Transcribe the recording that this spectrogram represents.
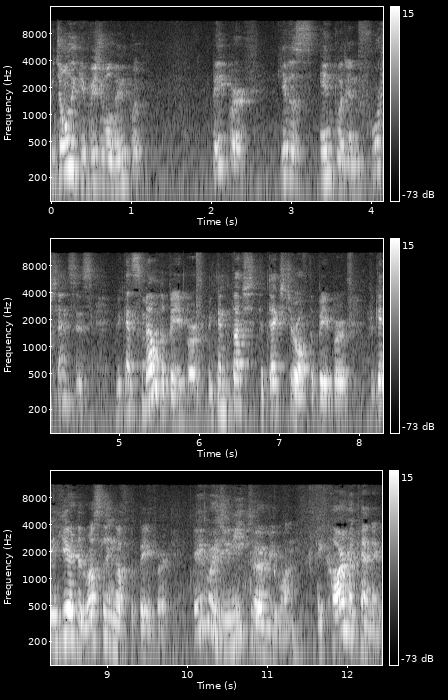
which only give visual input, paper gives us input in four senses. We can smell the paper, we can touch the texture of the paper, we can hear the rustling of the paper. Paper is unique to everyone. A car mechanic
